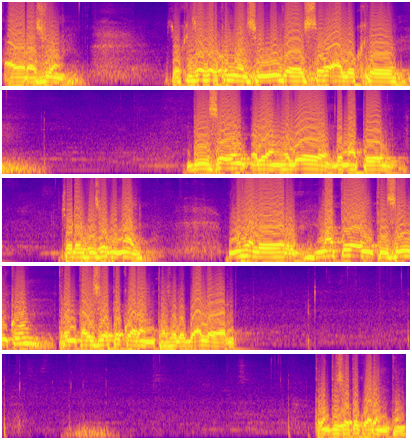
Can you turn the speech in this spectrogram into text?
adoración. Yo quise hacer como el símil de esto a lo que dice el Evangelio de, de Mateo sobre el juicio final. Vamos a leer Mateo 25, 37, 40, se los voy a leer. 37, 40.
